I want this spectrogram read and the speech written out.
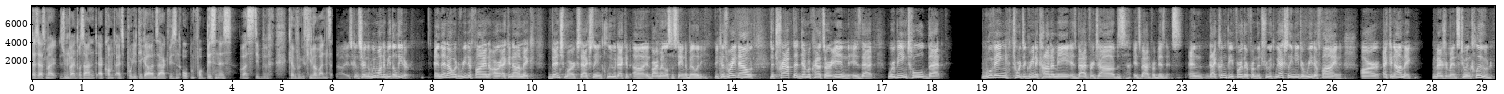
Das ist erstmal super interessant. Er kommt als Politiker und sagt, wir sind open for business, was die Bekämpfung des Klimawandels uh, is concerned that we want to be the leader. And then I would redefine our economic benchmarks to actually include uh, environmental sustainability. Because right now, the trap that Democrats are in is that we're being told that moving towards a green economy is bad for jobs, it's bad for business. And that couldn't be further from the truth. We actually need to redefine our economic measurements to include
